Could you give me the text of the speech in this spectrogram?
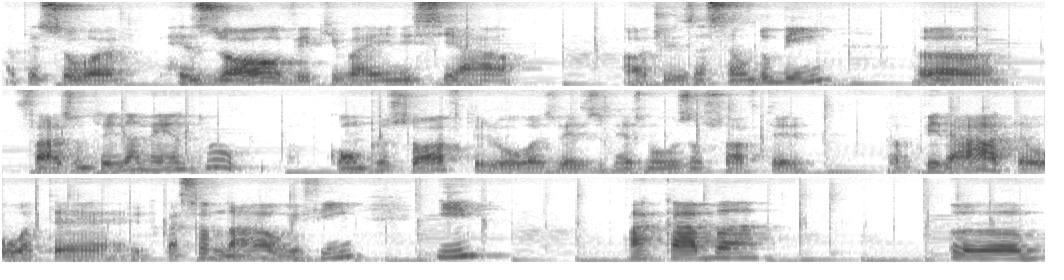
a pessoa resolve que vai iniciar a utilização do BIM, uh, faz um treinamento, compra o software, ou às vezes mesmo usa um software uh, pirata ou até educacional, enfim, e acaba uh,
